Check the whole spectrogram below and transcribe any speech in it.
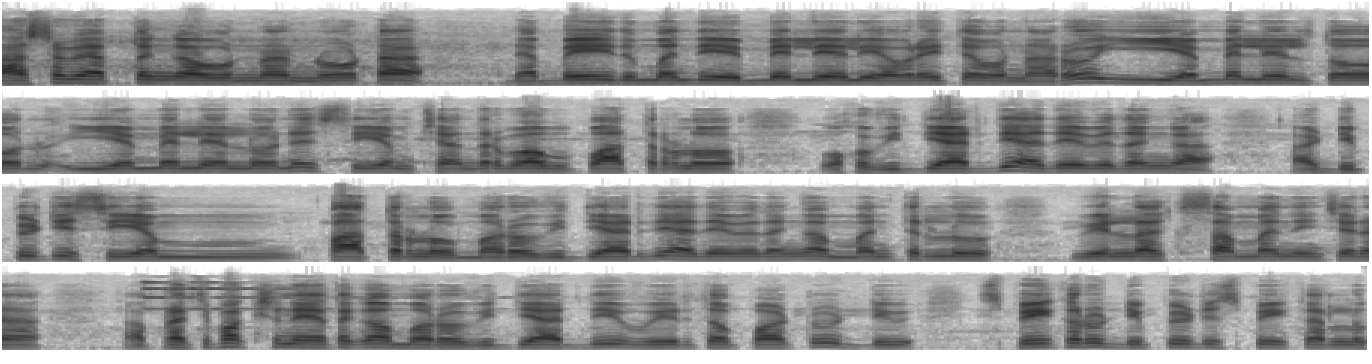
రాష్ట్ర వ్యాప్తంగా ఉన్న నూట డెబ్బై ఐదు మంది ఎమ్మెల్యేలు ఎవరైతే ఉన్నారో ఈ ఎమ్మెల్యేలతో ఈ ఎమ్మెల్యేలోనే సీఎం చంద్రబాబు పాత్రలో ఒక విద్యార్థి అదేవిధంగా ఆ డిప్యూటీ సీఎం పాత్రలో మరో విద్యార్థి అదేవిధంగా మంత్రులు వీళ్ళకి సంబంధించిన ప్రతిపక్ష నేతగా మరో విద్యార్థి. వీరితో పాటు డి స్పీకరు డిప్యూటీ స్పీకర్లు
